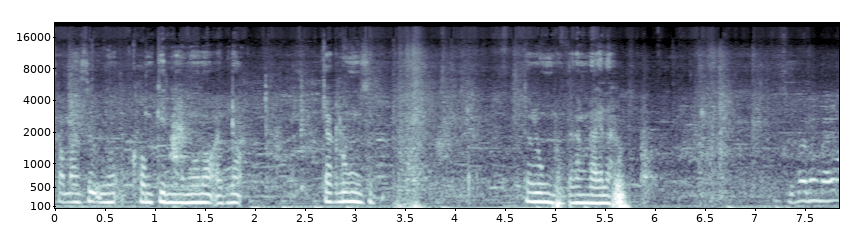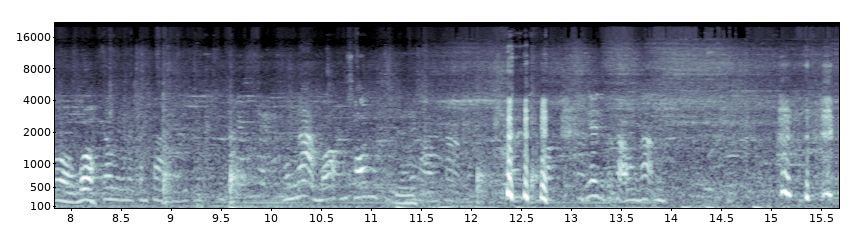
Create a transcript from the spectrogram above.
เขามาซื้อของกินให้หนูหน่อยพี่น้องจากลุงสิจากลุงมันไปทางใดล่ะสิไปทางไหนออกบ่เราเป็นนักการห้องน้ำบ่ซ่อมไม่เอาห้องน้ำเนี่ยจะไปถามห้องน้ำเอาเยอะเอาไปนะตำปลาเอาไปเห็นนะใช่เฮ้ยปีกยังอยู่ใช่ชี้ออกเรา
